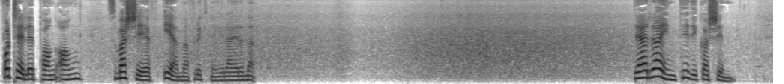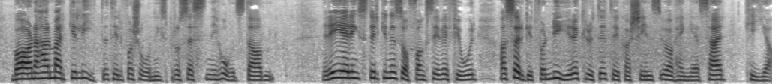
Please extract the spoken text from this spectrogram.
forteller Pang Ang, som er sjef i en av flyktningleirene. Det er regntid i Kashin. Barna her merker lite til forsoningsprosessen i hovedstaden. Regjeringsstyrkenes offensiv i fjor har sørget for nye rekrutter til Kashins uavhengighetshær, Kia.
